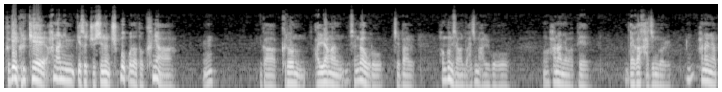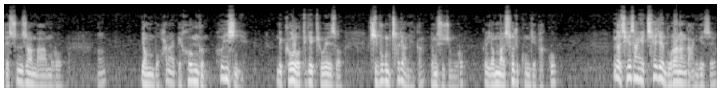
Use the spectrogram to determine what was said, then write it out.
그게 그렇게 하나님께서 주시는 축복보다 더 크냐? 응? 그러니까 그런 알량한 생각으로 제발 헌금 생활도 하지 말고 어, 하나님 앞에 내가 가진 걸 응? 하나님 앞에 순수한 마음으로 어? 연보 하나님 앞에 헌금 헌신이에요. 근데 그걸 어떻게 교회에서 기부금 처리합니까? 영수증으로 그 연말 소득 공제 받고 그러니까 세상에 체제 노란한 거 아니겠어요?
